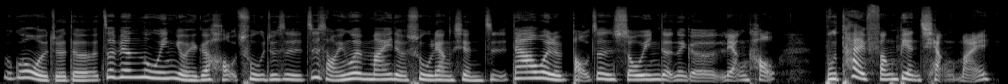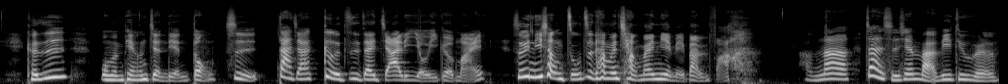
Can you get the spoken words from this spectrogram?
不过，我觉得这边录音有一个好处，就是至少因为麦的数量限制，大家为了保证收音的那个良好，不太方便抢麦。可是我们平常剪联动，是大家各自在家里有一个麦。所以你想阻止他们抢麦，你也没办法。好，那暂时先把 VTuber 的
